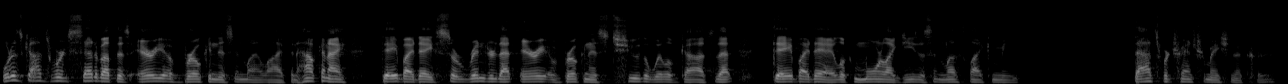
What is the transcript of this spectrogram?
What has God's word said about this area of brokenness in my life? And how can I, day by day, surrender that area of brokenness to the will of God so that day by day I look more like Jesus and less like me? That's where transformation occurs.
